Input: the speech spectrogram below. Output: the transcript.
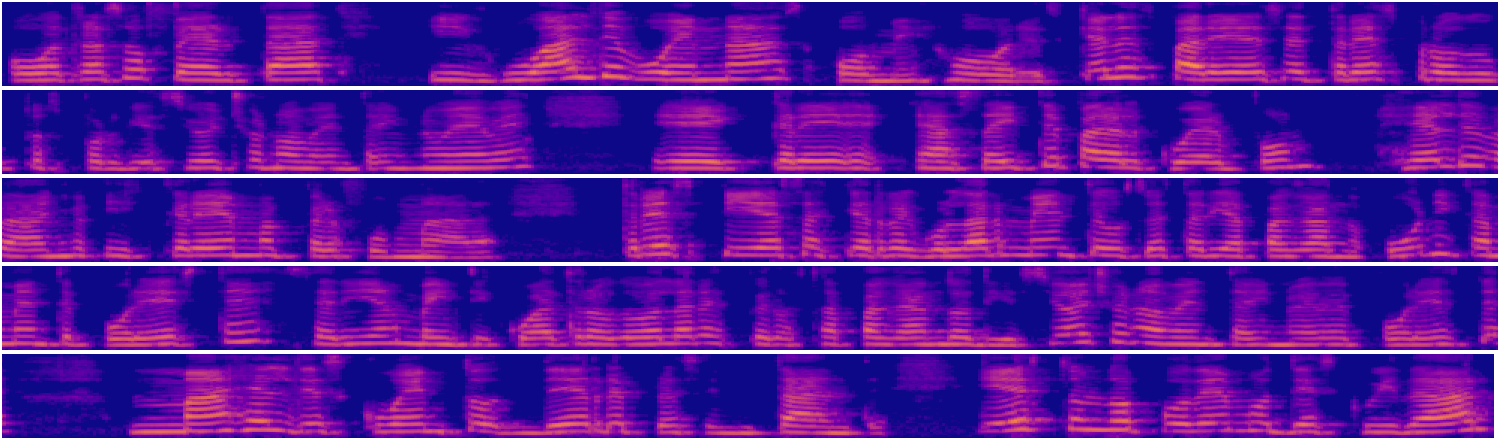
otras ofertas igual de buenas o mejores. ¿Qué les parece? Tres productos por $18.99, eh, aceite para el cuerpo, gel de baño y crema perfumada. Tres piezas que regularmente usted estaría pagando únicamente por este, serían 24 dólares, pero está pagando $18.99 por este, más el descuento de representante. Esto no podemos descuidar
